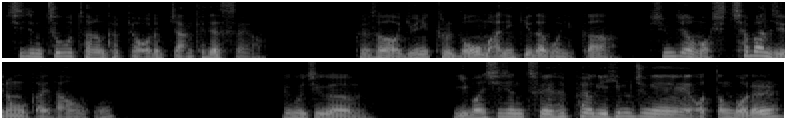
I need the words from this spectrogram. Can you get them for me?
시즌 2부터는 그렇게 어렵지 않게 됐어요. 그래서 유니크를 너무 많이 끼다 보니까 심지어 막 시체 반지 이런 것까지 나오고 그리고 지금 이번 시즌 2의 흡혈기 힘 중에 어떤 거를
